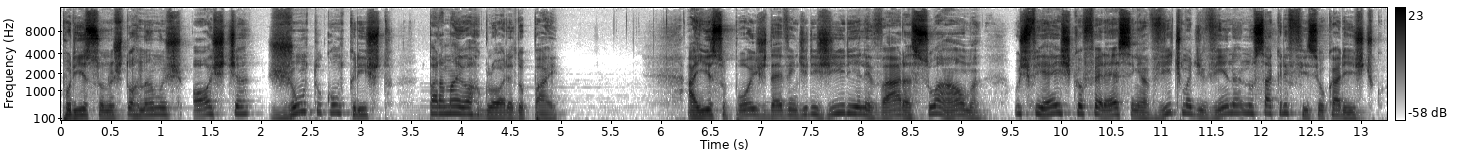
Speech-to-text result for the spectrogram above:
Por isso nos tornamos hóstia junto com Cristo, para a maior glória do Pai. A isso, pois, devem dirigir e elevar a sua alma os fiéis que oferecem a vítima divina no sacrifício eucarístico.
